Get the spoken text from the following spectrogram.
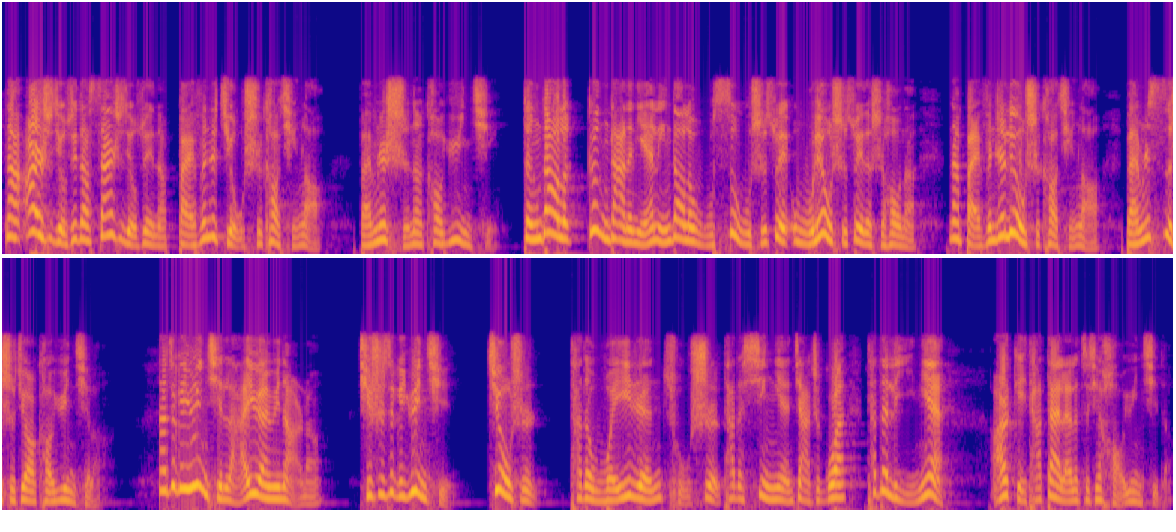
那二十九岁到三十九岁呢？百分之九十靠勤劳，百分之十呢靠运气。等到了更大的年龄，到了五四五十岁、五六十岁的时候呢，那百分之六十靠勤劳，百分之四十就要靠运气了。那这个运气来源于哪儿呢？其实这个运气就是他的为人处事、他的信念、价值观、他的理念，而给他带来了这些好运气的。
